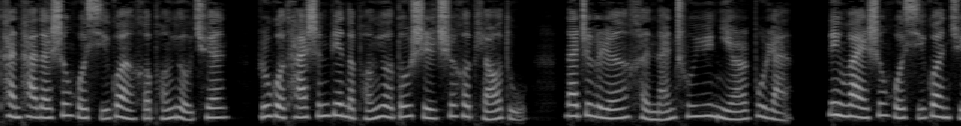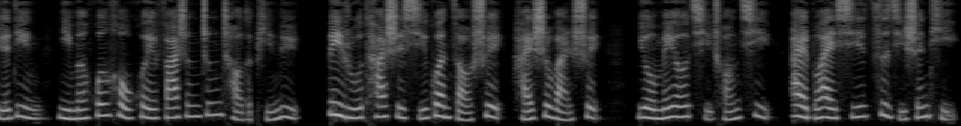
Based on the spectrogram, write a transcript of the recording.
看他的生活习惯和朋友圈。如果他身边的朋友都是吃喝嫖赌，那这个人很难出淤泥而不染。另外，生活习惯决定你们婚后会发生争吵的频率。例如，他是习惯早睡还是晚睡？有没有起床气？爱不爱惜自己身体？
